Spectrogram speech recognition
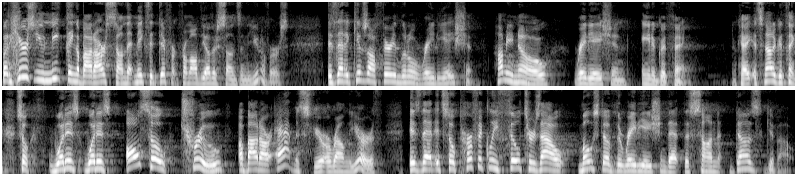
but here's the unique thing about our sun that makes it different from all the other suns in the universe is that it gives off very little radiation. How many know radiation ain't a good thing? Okay? It's not a good thing. So, what is, what is also true about our atmosphere around the earth is that it so perfectly filters out most of the radiation that the sun does give out.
